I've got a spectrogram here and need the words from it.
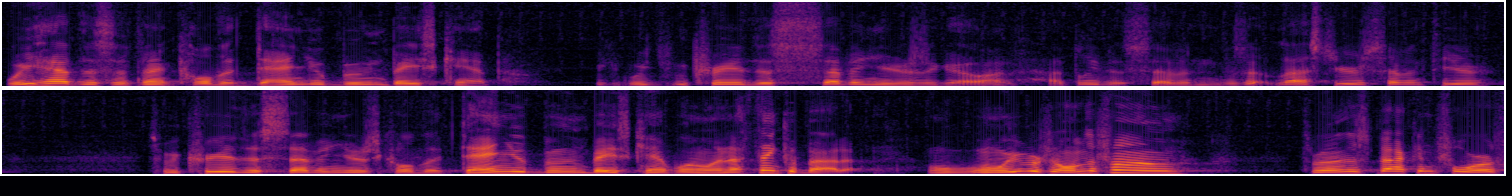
we have this event called the Daniel Boone Base Camp. We, we, created this seven years ago. I, I, believe it's seven. Was it last year, seventh year? So we created this seven years called the Daniel Boone Base Camp 101. Now think about it. When we were on the phone, throwing this back and forth,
